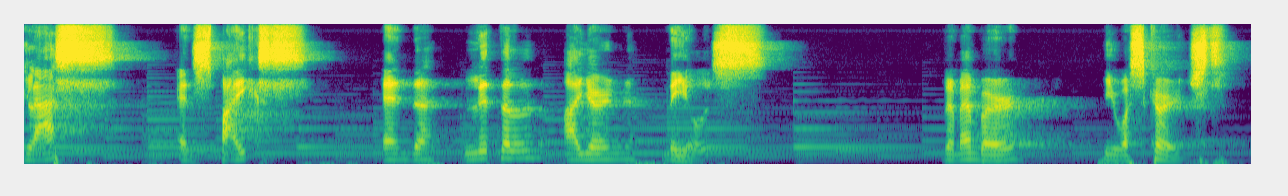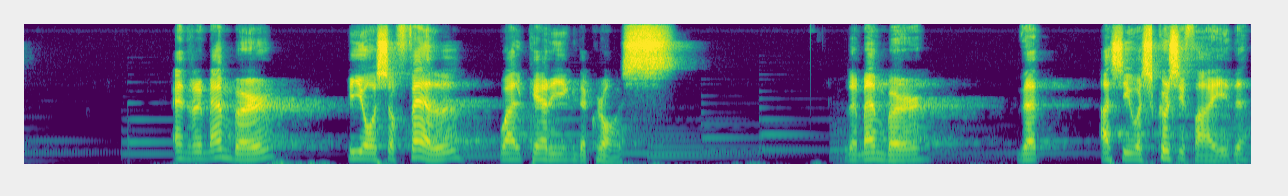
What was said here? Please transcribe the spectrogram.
glass and spikes and little iron nails. Remember, he was scourged. And remember, he also fell while carrying the cross. Remember that as he was crucified,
